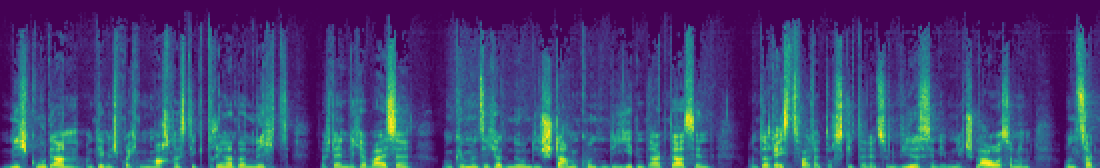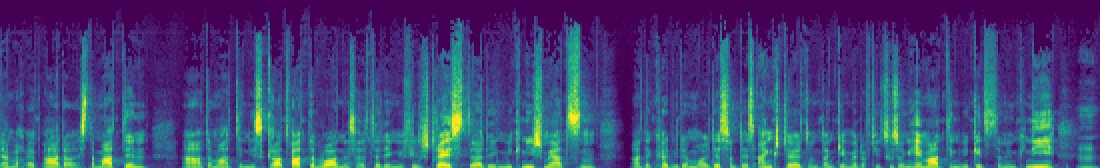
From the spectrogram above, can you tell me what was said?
nicht gut an und dementsprechend machen es die Trainer dann nicht, verständlicherweise, und kümmern sich halt nur um die Stammkunden, die jeden Tag da sind und der Rest fällt halt durchs Gitternetz. Und wir sind eben nicht schlau, sondern uns sagt einfach, ah, da ist der Martin, ah, der Martin ist gerade Vater geworden, das heißt, er hat irgendwie viel Stress, der hat irgendwie Knieschmerzen, ah, der gehört wieder mal das und das eingestellt und dann gehen wir auf dich zu sagen, hey Martin, wie geht's dir mit dem Knie? Mhm.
